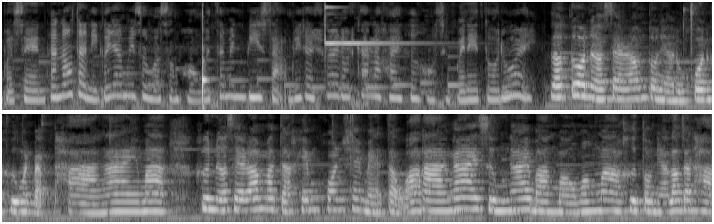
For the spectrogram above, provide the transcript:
52%และนอกจากนี้ก็ยังมีส่วนผสมของวิตามิน B3 ที่จะช่วยลดการระคายเคืองของสิวไปในตัวด้วย แล้วตัวเนื้อเซรั่มตัวเนี้ยทุกคนคือมันแบบทาง่ายมาก คือเนื้อเซรั่มมันจะเข้มข้นใช่ไหมแต่ว่าทาง่ายซึมง่ายบางเบามากๆ คือตัวเนี้ยเราจะทา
